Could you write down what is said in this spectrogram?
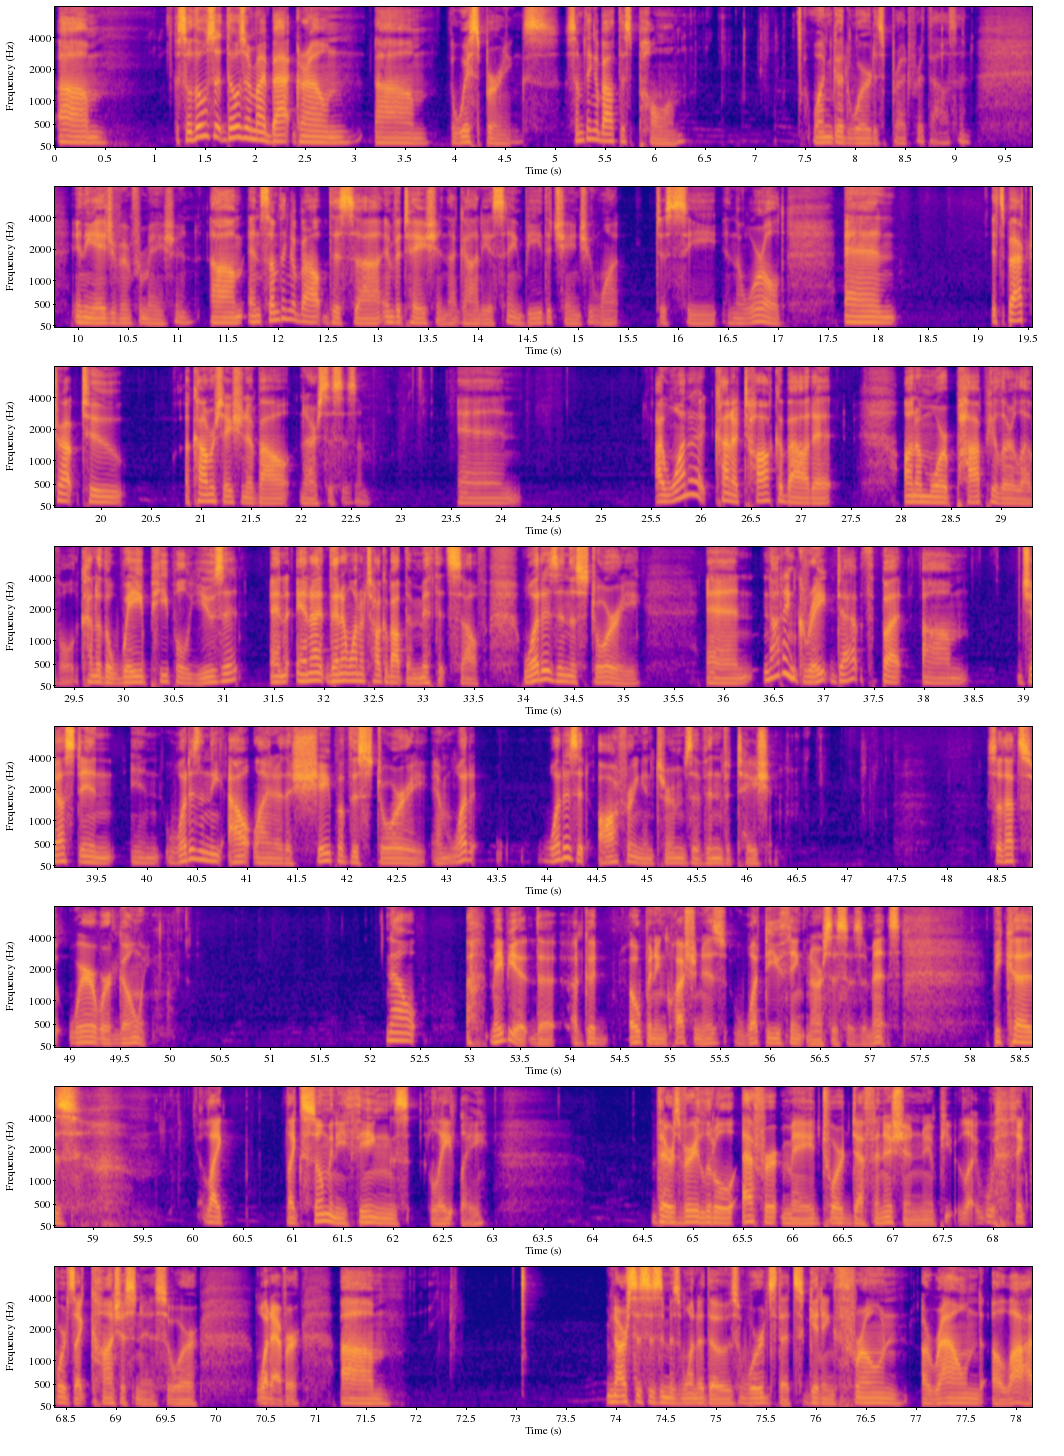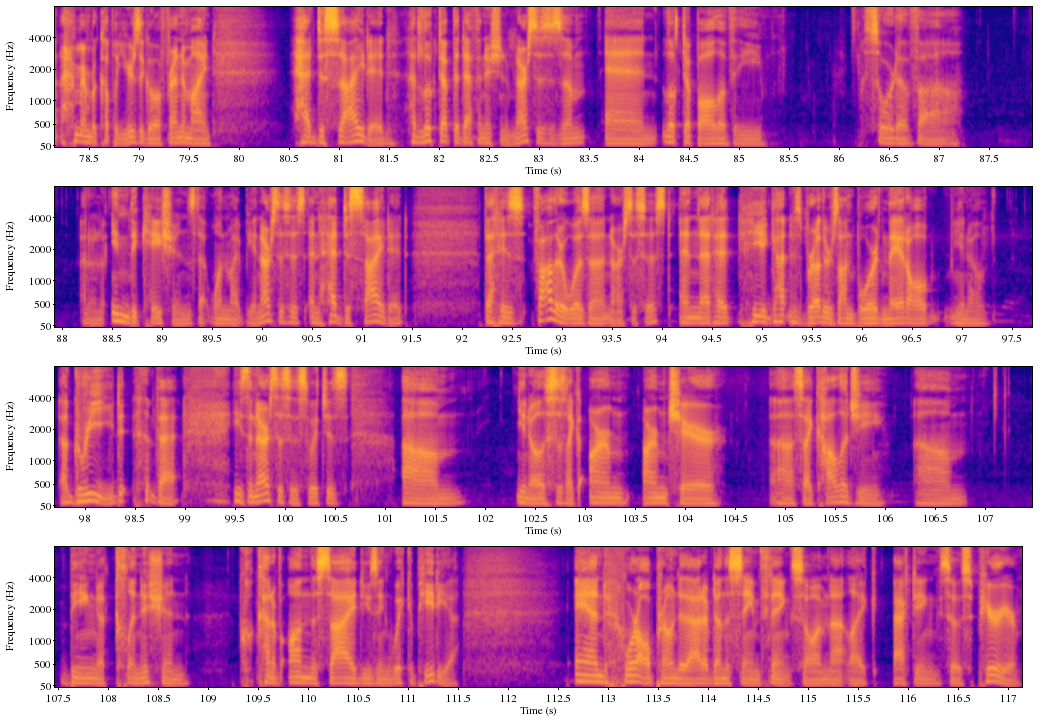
um, so those are, those are my background um, whisperings. Something about this poem. One good word is bread for a thousand in the age of information. Um, and something about this uh, invitation that Gandhi is saying be the change you want to see in the world. And it's backdrop to a conversation about narcissism. And I want to kind of talk about it on a more popular level, kind of the way people use it. And, and I, then I want to talk about the myth itself. What is in the story? And not in great depth, but um, just in in what is in the outline or the shape of the story and what what is it offering in terms of invitation so that's where we're going now maybe a, the a good opening question is what do you think narcissism is because like like so many things lately there's very little effort made toward definition. You know, like, think words like consciousness or whatever. Um, narcissism is one of those words that's getting thrown around a lot. I remember a couple years ago, a friend of mine had decided, had looked up the definition of narcissism and looked up all of the sort of, uh, I don't know, indications that one might be a narcissist and had decided that his father was a narcissist and that had he had gotten his brothers on board and they had all you know agreed that he's a narcissist, which is um, you know this is like arm armchair uh, psychology, um, being a clinician, kind of on the side using Wikipedia. And we're all prone to that. I've done the same thing, so I'm not like acting so superior.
